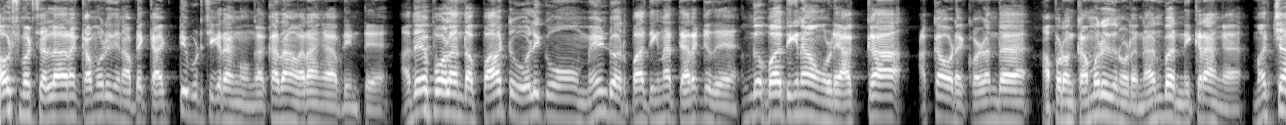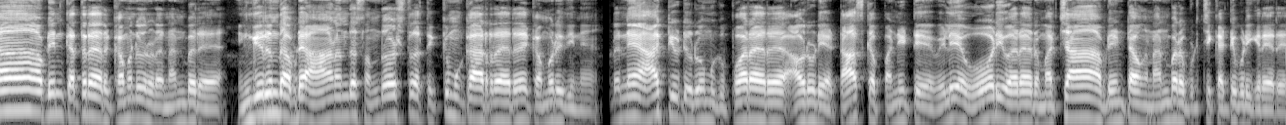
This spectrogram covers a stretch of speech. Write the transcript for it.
அவுட்ஸ்மட்ஸ் எல்லாரும் கமருதீன் அப்படியே கட்டி பிடிச்சிக்கிறாங்க உங்க அக்கா தான் வராங்க அப்படின்ட்டு. அதே போல அந்த பாட்டு ஒலிக்கும் மெயின் டோர் பாத்தீங்கன்னா திறக்குது. அங்கே பார்த்தீங்கன்னா அவங்களுடைய அக்கா அக்காவோட குழந்தை அப்புறம் கமருதீனோட நண்பர் நிக்கிறாங்க. மச்சான் அப்படின்னு கத்துறாரு கமருதீனோட நண்பரு. இங்கிருந்து அப்படியே ஆனந்த சந்தோஷத்துல திக்குமுக்காடுறாரு கமருதீன். உடனே ஆக்டிவிட்டி ரூமுக்கு போறாரு. அவருடைய டாஸ்கை பண்ணிட்டு வெளியே ஓடி வர்றாரு. மச்சான் அப்படின்ட்டு அவங்க நண்பரை பிடிச்சி கட்டி பிடிக்கிறாரு.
